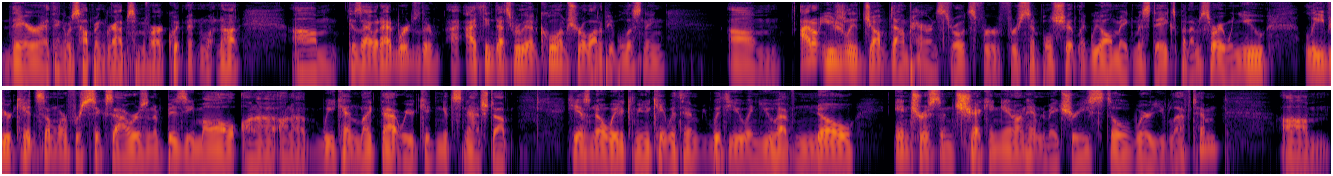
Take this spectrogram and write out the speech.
there. I think I was helping grab some of our equipment and whatnot. Um, because I would have had words with her. I, I think that's really uncool. I'm sure a lot of people listening um, I don't usually jump down parents' throats for for simple shit. Like we all make mistakes, but I'm sorry when you leave your kid somewhere for six hours in a busy mall on a on a weekend like that, where your kid can get snatched up. He has no way to communicate with him with you, and you have no interest in checking in on him to make sure he's still where you left him. Um,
